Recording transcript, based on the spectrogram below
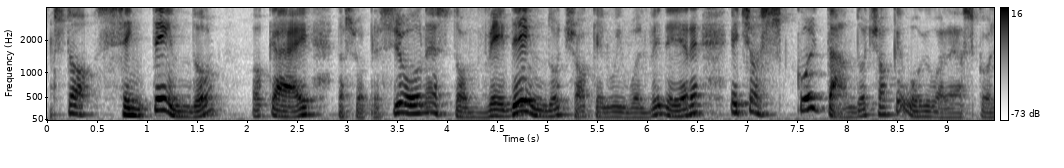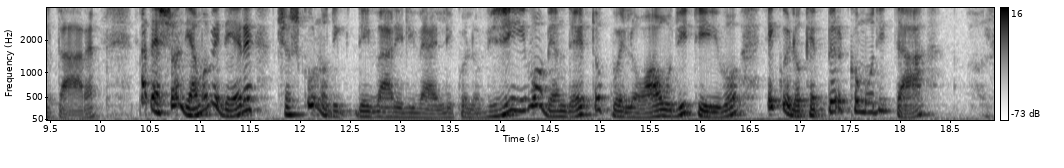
sto sentendo ok? La sua pressione, sto vedendo ciò che lui vuole vedere e sto ascoltando ciò che lui vuole ascoltare. Ma adesso andiamo a vedere ciascuno di, dei vari livelli, quello visivo, abbiamo detto, quello auditivo e quello che per comodità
